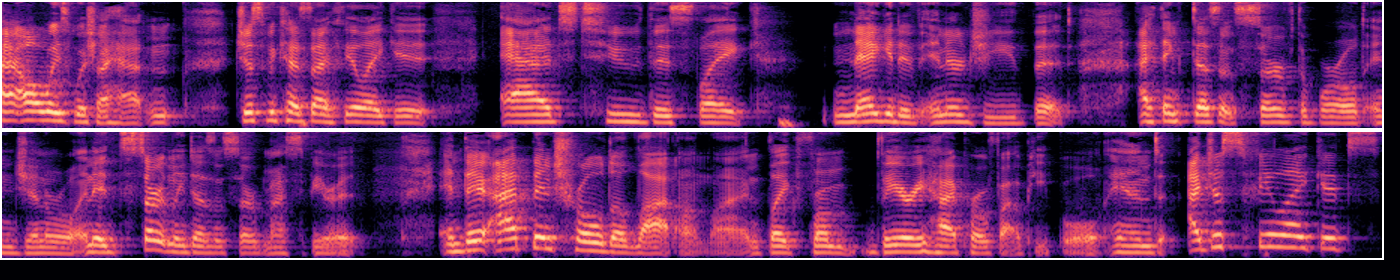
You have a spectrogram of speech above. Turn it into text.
i always wish i hadn't just because i feel like it adds to this like negative energy that I think doesn't serve the world in general. And it certainly doesn't serve my spirit. And there I've been trolled a lot online, like from very high profile people. And I just feel like it's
